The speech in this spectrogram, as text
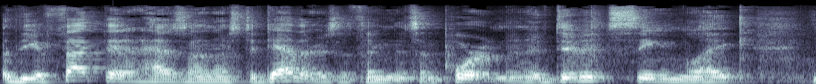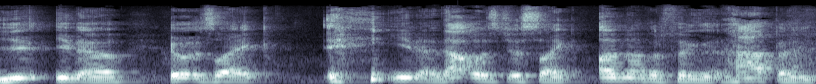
the effect that it has on us together is the thing that's important. And it didn't seem like you you know it was like you know that was just like another thing that happened.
